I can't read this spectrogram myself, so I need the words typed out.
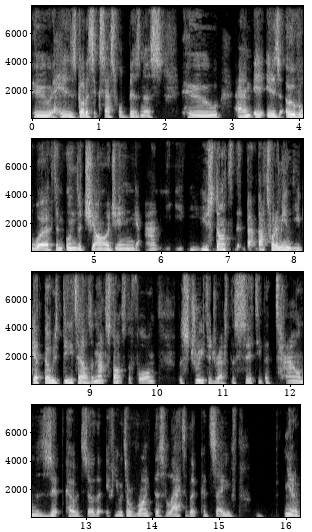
who has got a successful business, who um, is overworked and undercharging. And you start, that, that's what I mean. You get those details, and that starts to form the street address, the city, the town, the zip code. So that if you were to write this letter that could save you know,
